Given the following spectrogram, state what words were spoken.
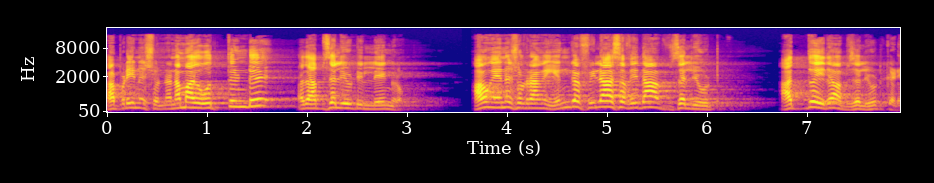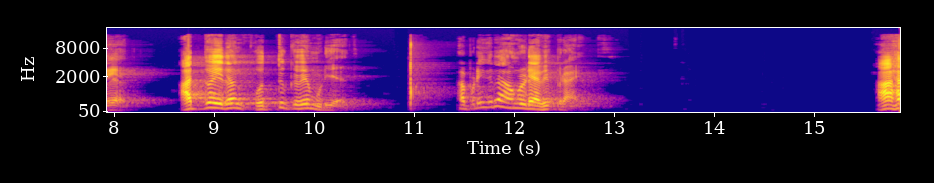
அப்படின்னு சொன்ன நம்ம அதை ஒத்துண்டு அது அப்சல்யூட் இல்லைங்கிறோம். அவங்க என்ன சொல்கிறாங்க எங்கள் ஃபிலாசபி தான் அப்சல்யூட் அத்வைதம் அப்சல்யூட் கிடையாது. அத்வைதம் ஒத்துக்கவே முடியாது. அப்படிங்கிறது அவங்களுடைய அபிப்பிராயம். ஆக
